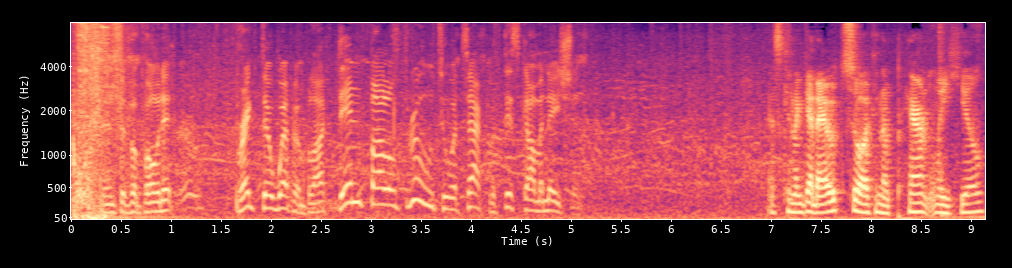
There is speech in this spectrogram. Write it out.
Defensive opponent, break their weapon block, then follow through to attack with this combination. Yes, can I get out so I can apparently heal?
